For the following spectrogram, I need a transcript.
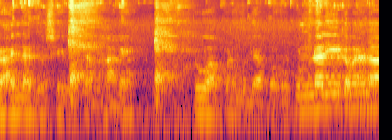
राहिला जो सेवेचा भाग आहे. तो आपण उद्या पाहू. कुंडली कबरदा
